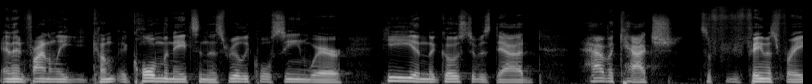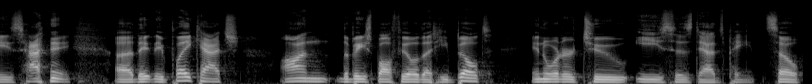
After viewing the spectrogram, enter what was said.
And then finally, come, it culminates in this really cool scene where he and the ghost of his dad have a catch. It's a f- famous phrase. uh, they, they play catch on the baseball field that he built in order to ease his dad's pain. So,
